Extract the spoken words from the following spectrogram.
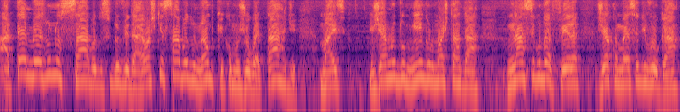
até mesmo no sábado, se duvidar, eu acho que sábado não, porque como o jogo é tarde, mas já no domingo, no mais tardar, na segunda-feira, já começa a divulgar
